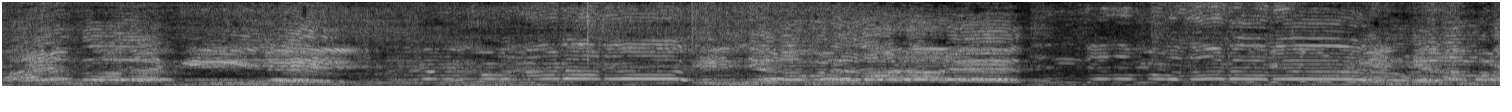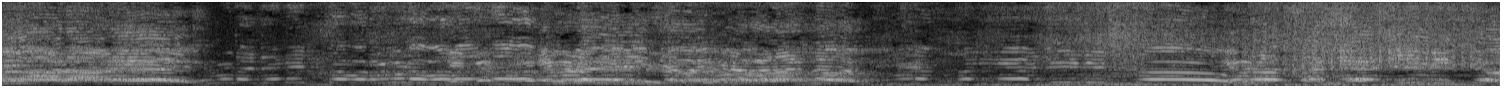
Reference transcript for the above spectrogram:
ഭാരത് മാതാ കീ ജയ്. ഇന്ത്യ നമ്മുടെ നാടാണ്. ഇന്ത്യ നമ്മുടെ നാടാണ്. ഇന്ത്യ നമ്മുടെ നാടാണ്. ഇവിടെ ജനിച്ചവർ ഇവിടെ ഇവിടെ ജനിച്ചവർ ഇവിടെ വളർന്നവർ. ഇവിടെ തന്നെ ജീവിച്ചു. ഇവിടെ തന്നെ ജീവിച്ചു.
